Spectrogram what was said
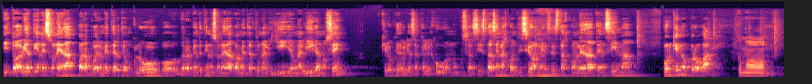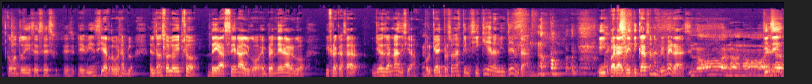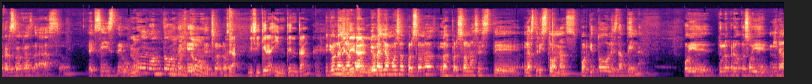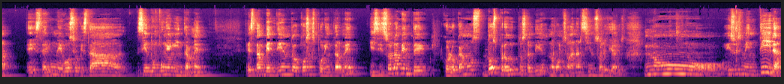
y todavía tienes una edad para poder meterte a un club o de repente tienes una edad para meterte a una liguilla, una liga, no sé, creo que deberías sacarle el jugo, ¿no? O sea, si estás en las condiciones, estás con la edad encima, ¿por qué no probar? Como como tú dices, es, es, bien cierto. Por ejemplo, el tan solo hecho de hacer algo, emprender algo y fracasar, ya es ganancia. Porque hay personas que ni siquiera lo intentan. No. Y para criticar son las primeras. No, no, no. Esas personas, existe un, montón de gente. O sea, ni siquiera intentan. Yo las llamo, yo las llamo a esas personas, las personas, este, las tristonas, porque todo les da pena. Oye, tú les preguntas, oye, mira, este, hay un negocio que está siendo un boom en internet. Están vendiendo cosas por internet y si solamente colocamos dos productos al día, nos vamos a ganar 100 soles diarios. No, eso es mentira.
